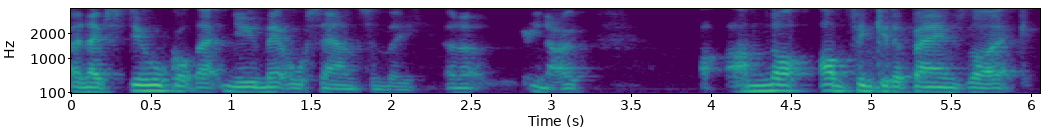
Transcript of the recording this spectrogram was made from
and they've still got that new metal sound to me. And, uh, you know, I'm not, I'm thinking of bands like,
